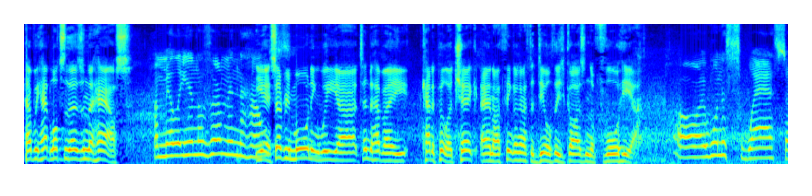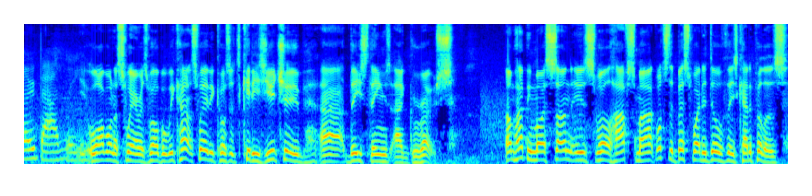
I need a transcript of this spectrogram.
Have we had lots of those in the house? A million of them in the house? Yes, every morning we uh, tend to have a caterpillar check, and I think I'm going to have to deal with these guys on the floor here. Oh, I want to swear so badly. Well, I want to swear as well, but we can't swear because it's Kitty's YouTube. Uh, these things are gross. I'm hoping my son is, well, half smart. What's the best way to deal with these caterpillars?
